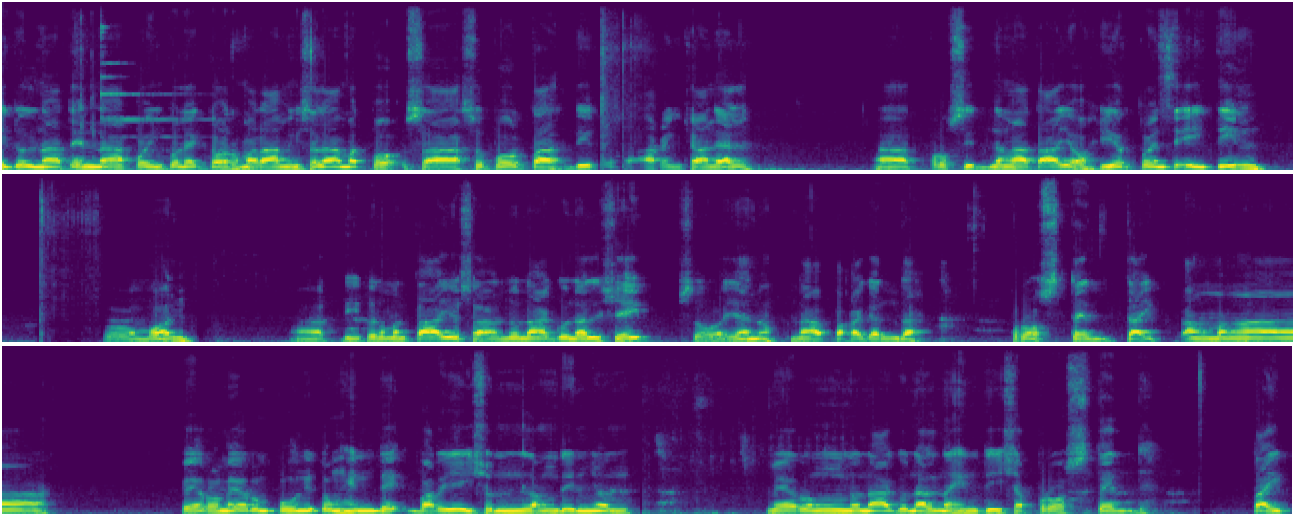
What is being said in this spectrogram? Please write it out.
idol natin na coin collector. Maraming salamat po sa suporta dito sa aking channel. At proceed na nga tayo. Year 2018. Common. At dito naman tayo sa nonagonal shape. So ayan oh, napakaganda frosted type ang mga pero meron po nitong hindi variation lang din yon merong nonagonal na hindi siya frosted type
